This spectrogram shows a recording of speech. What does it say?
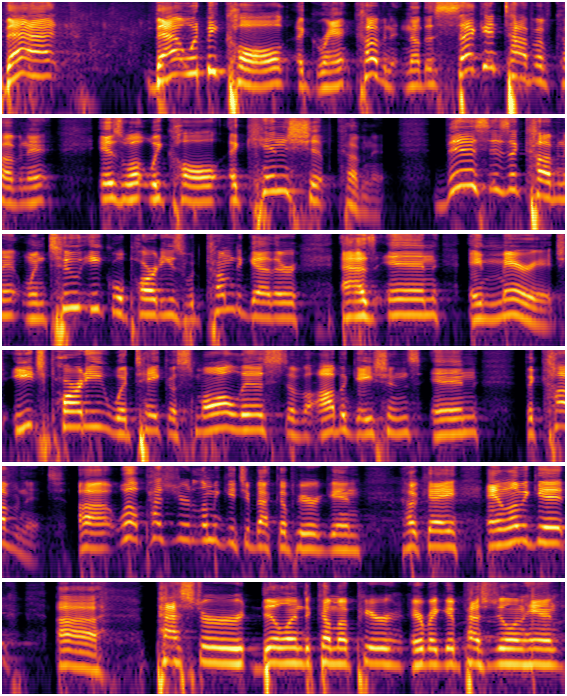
That that would be called a grant covenant. Now, the second type of covenant is what we call a kinship covenant. This is a covenant when two equal parties would come together as in a marriage. Each party would take a small list of obligations in the covenant. Uh, well, Pastor, let me get you back up here again, okay? And let me get uh, Pastor Dylan to come up here. Everybody give Pastor Dylan a hand.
